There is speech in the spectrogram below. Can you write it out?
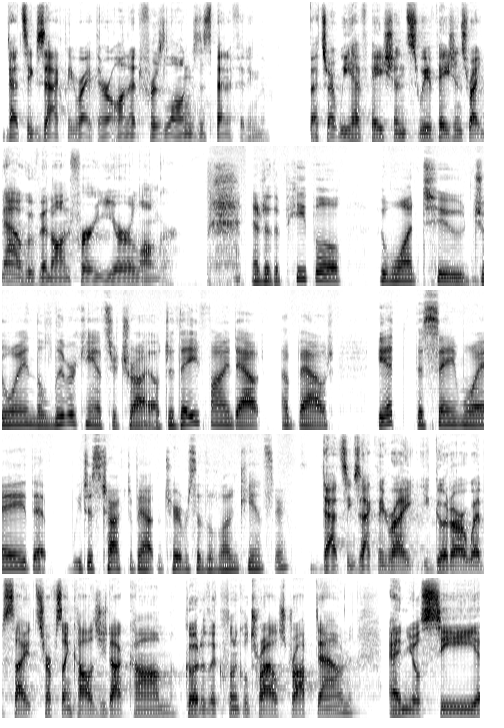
That's exactly right. They're on it for as long as it's benefiting them. That's right. We have patients we have patients right now who've been on for a year or longer. Now, do the people who want to join the liver cancer trial, do they find out about it the same way that we just talked about in terms of the lung cancer? That's exactly right. You go to our website, surfaceoncology.com, go to the clinical trials dropdown, and you'll see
